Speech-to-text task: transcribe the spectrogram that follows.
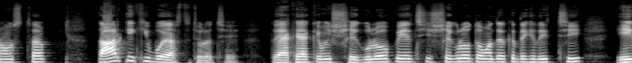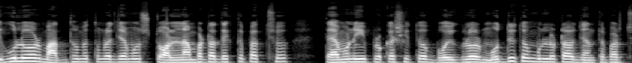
সংস্থা। তার কী কী বই আসতে চলেছে? তো একে একে আমি সেগুলোও পেয়েছি, সেগুলোও তোমাদেরকে দেখে দিচ্ছি। এইগুলোর মাধ্যমে তোমরা যেমন স্টল নাম্বারটা দেখতে পাচ্ছ, তেমনই প্রকাশিত বইগুলোর মুদ্রিত মূল্যটাও জানতে পারছ।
